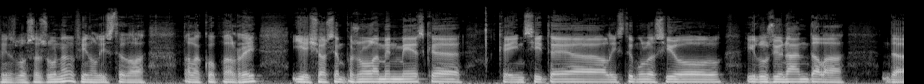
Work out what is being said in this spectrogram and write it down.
fins a l'Ossassuna, finalista de la, de la Copa del Rei, i això sempre és un element més que, que incita a l'estimulació il·lusionant de la, de,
